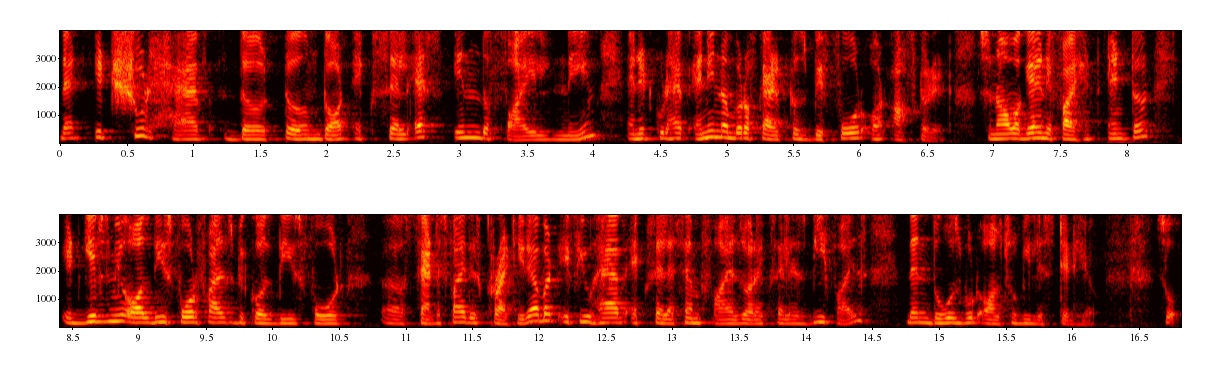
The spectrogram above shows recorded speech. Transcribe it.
that it should have the term .xls in the file name and it could have any number of characters before or after it. So now again if i hit enter it gives me all these four files because these four uh, satisfy this criteria. But if you have xlsm files or xlsb files then those would also be listed here. So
